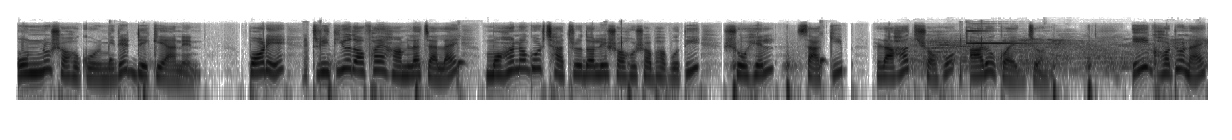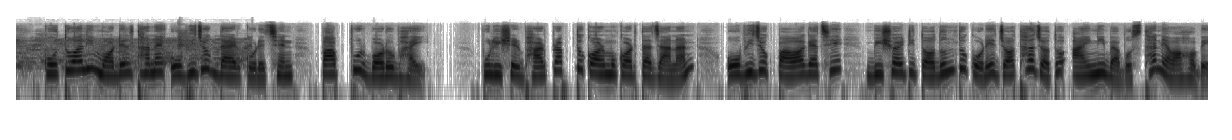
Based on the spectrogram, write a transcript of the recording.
অন্য সহকর্মীদের ডেকে আনেন। পরে তৃতীয় দফায় হামলা চালায় মহানগর ছাত্রদলের সহসভাপতি সোহেল, সাকিব, রাহাত সহ আরও কয়েকজন। এই ঘটনায় কোতোয়ালি মডেল থানায় অভিযোগ দায়ের করেছেন পাপ্পুর বড় ভাই। পুলিশের ভারপ্রাপ্ত কর্মকর্তা জানান, অভিযোগ পাওয়া গেছে, বিষয়টি তদন্ত করে যথাযথ আইনি ব্যবস্থা নেওয়া হবে।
